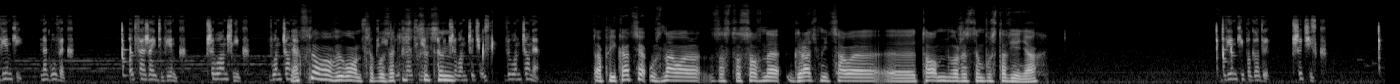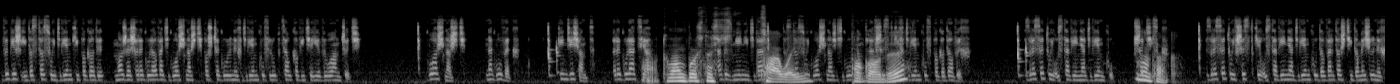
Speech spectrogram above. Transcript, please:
Dźwięki. Nagłówek. Odtwarzaj dźwięk. Przełącznik. Włączone. Ja chwilowo wyłączę, bo z jakichś przyczyn Przełączyć ust- Wyłączone. aplikacja uznała za stosowne grać mi całe e, to, mimo że jestem w ustawieniach. Dźwięki pogody. Przycisk. Wybierz i dostosuj dźwięki pogody. Możesz regulować głośność poszczególnych dźwięków lub całkowicie je wyłączyć. Głośność. Nagłówek. 50. Regulacja. O, tu mam głośność Aby zmienić całej głośność pogody. dźwięków pogodowych. Zresetuj ustawienia dźwięku. No Przycisk. tak, Zresetuj wszystkie ustawienia dźwięku do wartości domyślnych.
